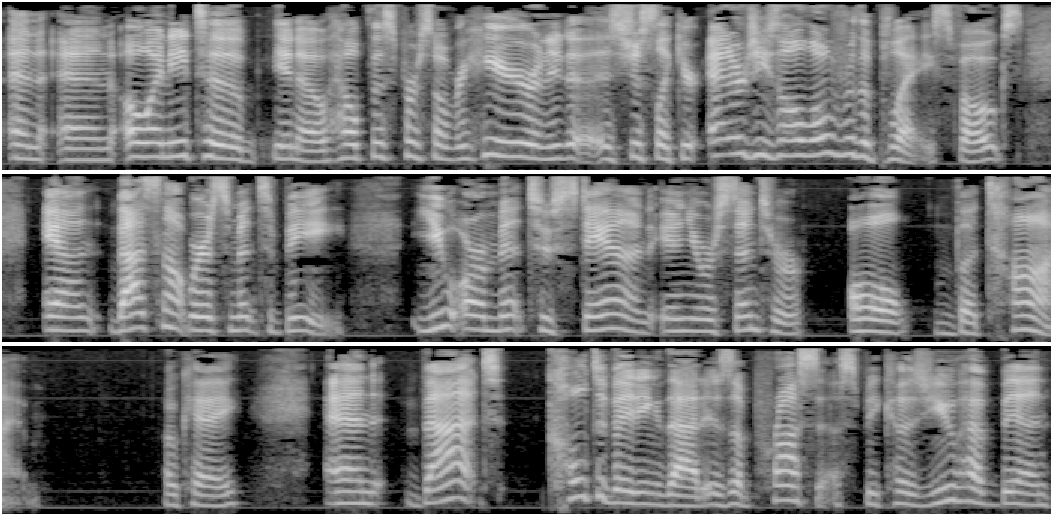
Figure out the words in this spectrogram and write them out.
and and oh I need to you know help this person over here and it's just like your energy's all over the place folks and that's not where it's meant to be. You are meant to stand in your center all the time okay? And that cultivating that is a process because you have been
